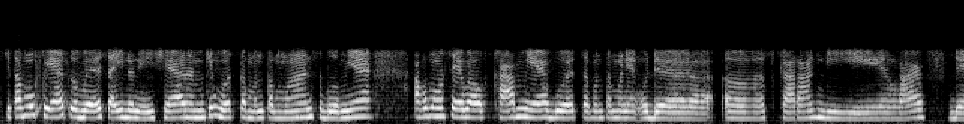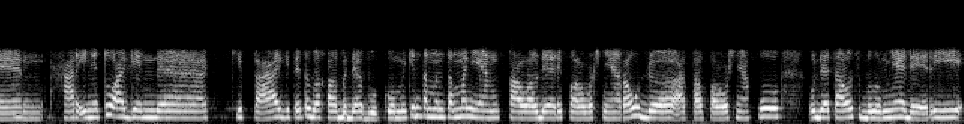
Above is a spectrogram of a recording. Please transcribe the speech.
kita move ya ke bahasa Indonesia. Nah mungkin buat teman-teman sebelumnya aku mau saya welcome ya buat teman-teman yang udah eh, sekarang di live dan hari ini tuh agenda kita gitu itu bakal bedah buku. Mungkin teman-teman yang kalau dari followersnya Rauda atau followersnya aku udah tahu sebelumnya dari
